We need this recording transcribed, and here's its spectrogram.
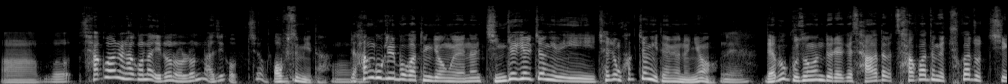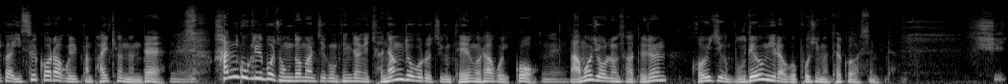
아, 뭐 사과를 하거나 이런 언론은 아직 없죠. 없습니다. 어. 한국일보 같은 경우에는 징계 결정이 최종 확정이 되면은요. 네. 내부 구성원들에게 사과 등의 추가 조치가 있을 거라고 일단 밝혔는데 네. 한국일보 정도만 지금 굉장히 전향적으로 지금 대응을 하고 있고 네. 나머지 언론사들은 거의 지금 무대응이라고 보시면 될 것 같습니다. 쉬,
